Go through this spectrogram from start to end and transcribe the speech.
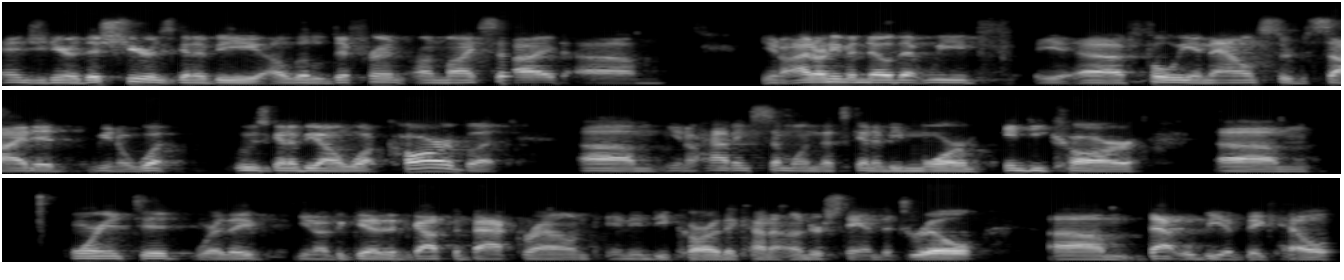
engineer this year is going to be a little different on my side. Um, you know, I don't even know that we've uh, fully announced or decided, you know, what who's going to be on what car, but um, you know, having someone that's going to be more IndyCar um, oriented, where they've you know they've got the background in IndyCar, they kind of understand the drill um, that will be a big help.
